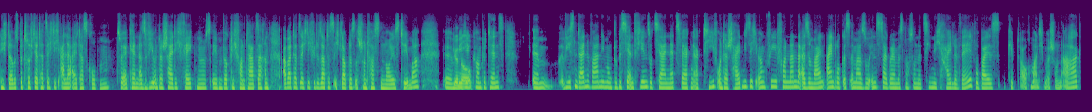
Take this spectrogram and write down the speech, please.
Ich glaube, es betrifft ja tatsächlich alle Altersgruppen zu erkennen. Also wie unterscheide ich Fake News eben wirklich von Tatsachen? Aber tatsächlich, wie du sagtest, ich glaube, das ist schon fast ein neues Thema, äh, genau. Medienkompetenz. Ähm, wie ist denn deine Wahrnehmung? Du bist ja in vielen sozialen Netzwerken aktiv. Unterscheiden die sich irgendwie voneinander? Also mein Eindruck ist immer so, Instagram ist noch so eine ziemlich heile Welt, wobei es kippt auch manchmal schon arg.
